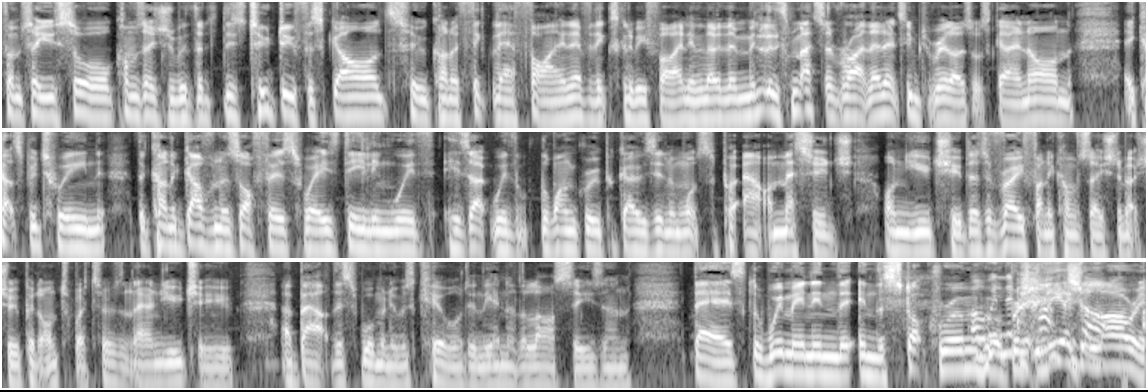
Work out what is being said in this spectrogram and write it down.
From so you saw conversations with the, these two doofus guards who kind of think they're fine, everything's going to be fine, even though they're in the middle of this massive riot. They don't seem to realise what's going on. It cuts between the kind of governor's office where he's dealing with his uh, with the one group who goes in and wants to put out a message on YouTube. There's a very funny conversation about should we put it on Twitter, isn't there, on YouTube about this woman who was killed in the end of the last season. There's the women in the in the stock room Oh, who in are the tuck Lea. DeLaria,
